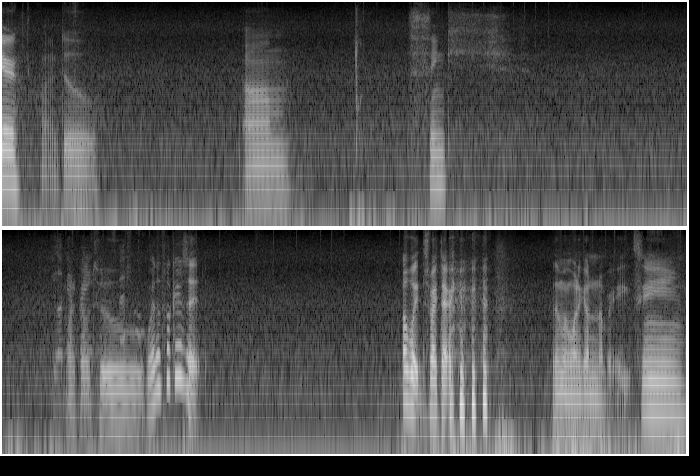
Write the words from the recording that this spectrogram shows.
Here. I'm gonna do um think I looking wanna go to special? where the fuck is it? Oh wait, it's right there. then we want to go to number 18.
